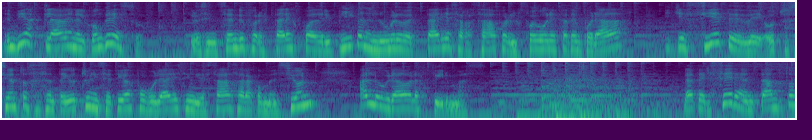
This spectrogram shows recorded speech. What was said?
en días clave en el Congreso. Los incendios forestales cuadriplican el número de hectáreas arrasadas por el fuego en esta temporada y que 7 de 868 iniciativas populares ingresadas a la convención han logrado las firmas. La tercera, en tanto,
